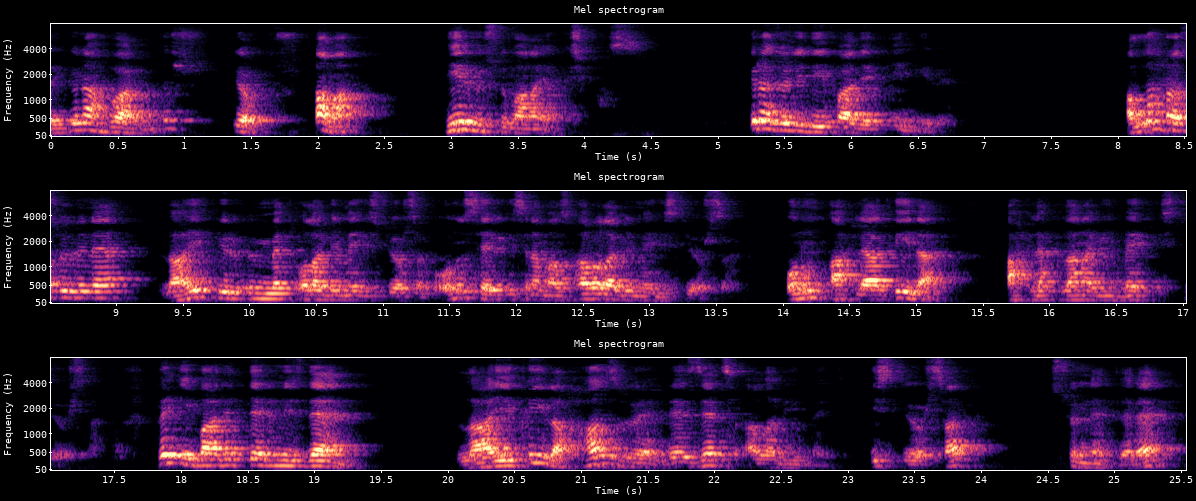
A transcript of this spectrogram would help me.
e, günah var mıdır? Yoktur. Ama bir Müslümana yakışmaz. Biraz önce de ifade ettiğim gibi. Allah Resulüne layık bir ümmet olabilmek istiyorsak, onun sevgisine mazhar olabilmek istiyorsak, onun ahlakıyla ahlaklanabilmek istiyorsak ve ibadetlerimizden layıkıyla haz ve lezzet alabilmek istiyorsak sünnetlere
